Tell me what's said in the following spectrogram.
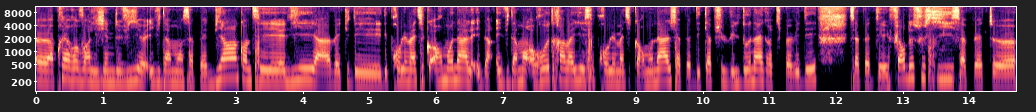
Euh, après, revoir l'hygiène de vie, euh, évidemment, ça peut être bien. Quand c'est lié avec des, des, problématiques hormonales, eh bien, évidemment, retravailler ces problématiques hormonales. Ça peut être des capsules d'huile d'onagre qui peuvent aider. Ça peut être des fleurs de soucis. Ça peut être, euh,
